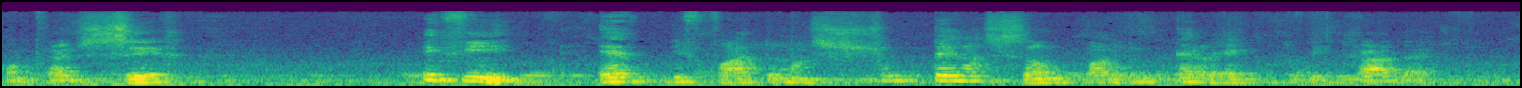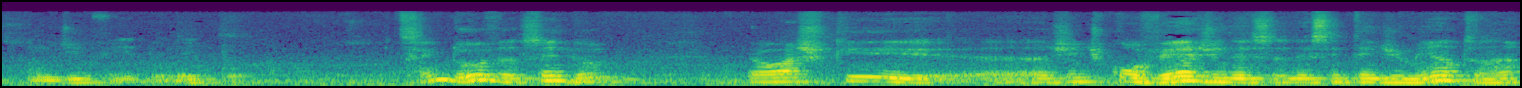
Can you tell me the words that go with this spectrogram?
contradizer. Enfim, é de fato uma superação para o intelecto de cada indivíduo leitor. Sem dúvida, sem dúvida. Eu acho que a gente converge nesse, nesse entendimento, né?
